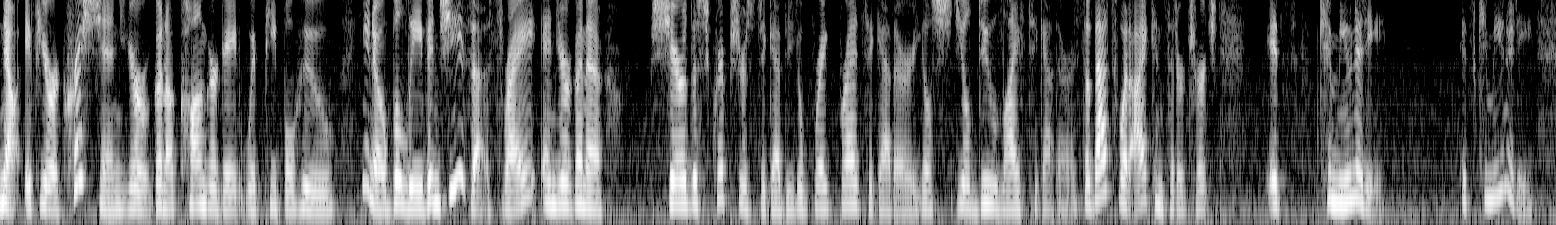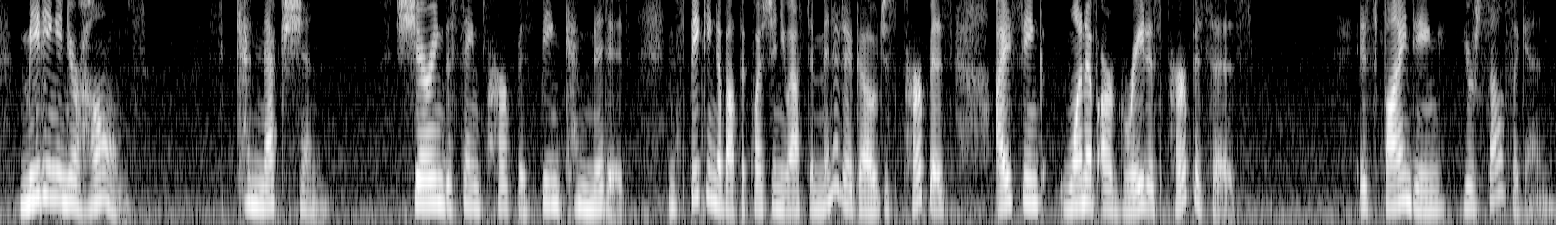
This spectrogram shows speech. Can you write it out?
now, if you're a Christian, you're going to congregate with people who, you know, believe in Jesus, right? And you're going to share the scriptures together. You'll break bread together. You'll you'll do life together. So that's what I consider church. It's community. It's community. Meeting in your homes. It's connection. Sharing the same purpose, being committed. And speaking about the question you asked a minute ago, just purpose, I think one of our greatest purposes is finding yourself again.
